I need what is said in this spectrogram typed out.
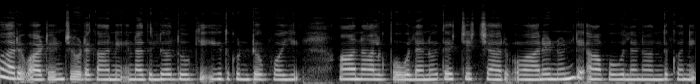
వారు వాటిని చూడగానే నదిలో దూకి ఈదుకుంటూ పోయి ఆ నాలుగు పువ్వులను తెచ్చిచ్చారు. వారి నుండి ఆ పువ్వులను అందుకొని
